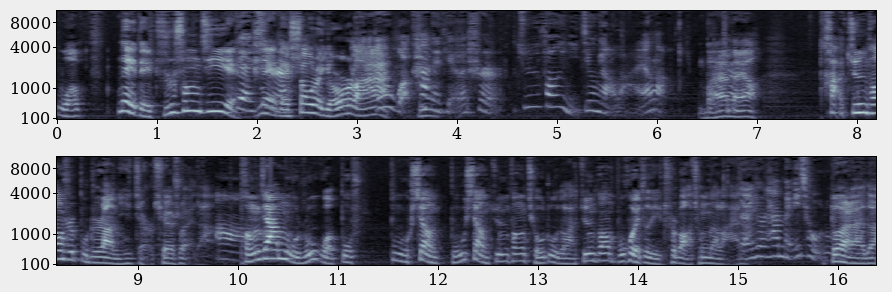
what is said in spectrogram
我那得直升机，那得烧着油来。我看那帖子是军方已经要来了，没没有。他军方是不知道你井儿缺水的。彭加木如果不不向不向军方求助的话，军方不会自己吃饱撑的来的。等于就是他没求助。对对，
